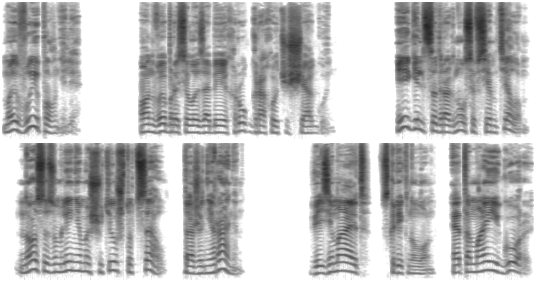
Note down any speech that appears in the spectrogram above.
Мы выполнили!» Он выбросил из обеих рук грохочущий огонь. Игель содрогнулся всем телом, но с изумлением ощутил, что цел, даже не ранен. «Визимайт!» — вскрикнул он. «Это мои горы!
